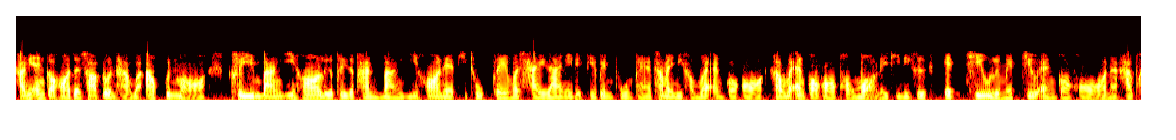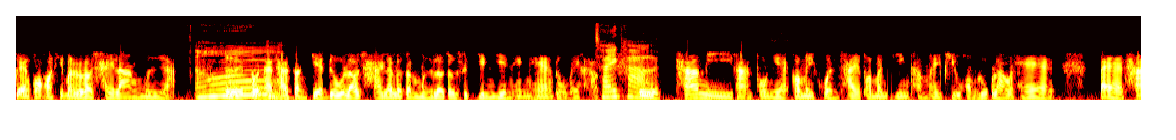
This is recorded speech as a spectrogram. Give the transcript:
คราวนี้แอลกอฮอล์จะชอบโดนถามว่า เอ้าคุณหมอ ครีมบางยี่ห้อ หรือผลิตภัณฑ์บางยี่ห้อเนี่ยที่ถูกเคลมว่าใช้ได้ในเด็กที่เป็นภูมิแพ้ทำไมมีคำว่าแอลกอฮอล์คำว่าแอลกอฮอล์ของหมอในที่นี้คือเอทิลหรือเมทิลแอลกอฮอล์นะครับคือแอลกอฮอล์ที่มันเราใช้ล้างมืออะเออตัวนั้นถ้าสังเกตดูเราใช้แล้วเราจะมือเราจะรู้สึกเย็นเย็นแห้งๆถูกไหมครับใช่ค่ะเออถ้ามีสารพวกนี้ก็ไม่ควรใช้เพราะมันยิ่งทำให้ผิวของลูกเราแห้ง แต่ถ้า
